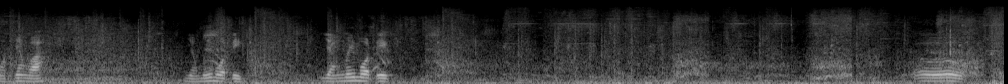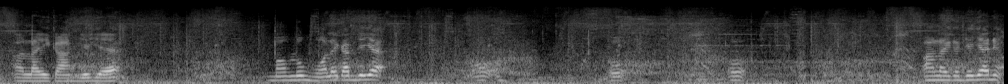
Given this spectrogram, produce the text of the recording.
มดยังวะ ยังไม่หมดอีก ยังไม่หมดอีก เออ อะไรกันเยอะแยะมาลุมหัวอะไรกันเยอะแยะ โอ้ โอ้ โอ้ อะไรกันเยอะแยะเนี่ย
